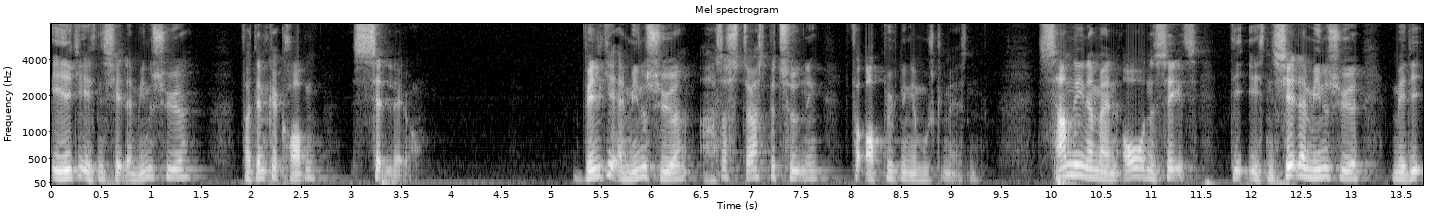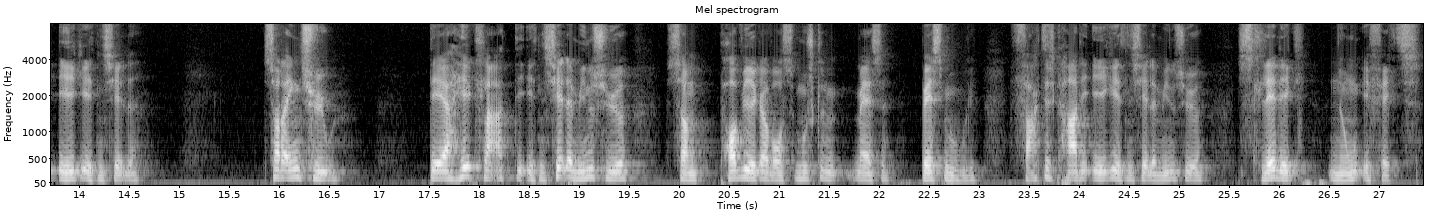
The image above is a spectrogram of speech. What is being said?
ikke essentielle aminosyre, for dem kan kroppen selv lave. Hvilke aminosyre har så størst betydning for opbygning af muskelmassen? Sammenligner man overordnet set de essentielle aminosyre med de ikke-essentielle, så er der ingen tvivl. Det er helt klart de essentielle aminosyre, som påvirker vores muskelmasse bedst muligt. Faktisk har de ikke-essentielle aminosyre slet ikke nogen effekt.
